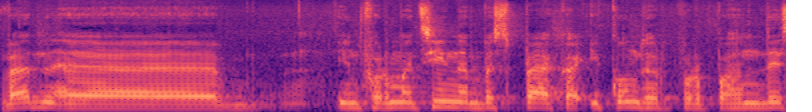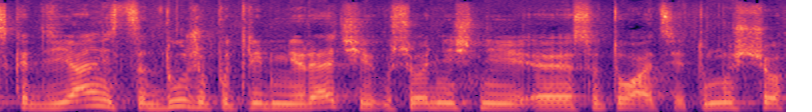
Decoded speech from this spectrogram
вед, е, інформаційна безпека і контрпропагандистська діяльність це дуже потрібні речі у сьогоднішній е, ситуації, тому що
